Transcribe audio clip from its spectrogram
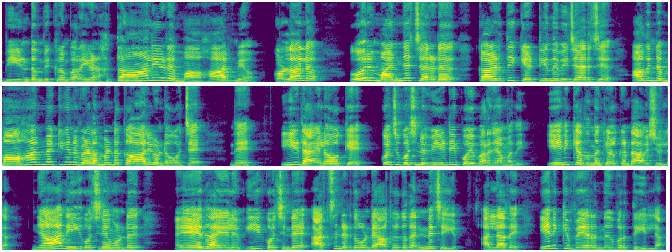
വീണ്ടും വിക്രം പറയുകയാണ് താലിയുടെ മഹാത്മ്യോ? കൊള്ളാലോ. ഒരു മഞ്ഞ ചരട് കഴുത്തി കെട്ടിയെന്ന് വിചാരിച്ച് അതിന്റെ മഹാന്മയ്ക്ക് ഇങ്ങനെ വിളമ്പേണ്ട കാര്യമുണ്ടോ കൊച്ചേ? ദേ ഈ ഡയലോഗൊക്കെ കൊച്ചു കൊച്ചിന്റെ വീട്ടിൽ പോയി പറഞ്ഞാൽ മതി. എനിക്കതൊന്നും കേൾക്കേണ്ട ആവശ്യമില്ല. ഞാൻ ഈ കൊച്ചിനെ കൊണ്ട് ഏതായാലും ഈ കൊച്ചിന്റെ അച്ഛന്റെ അടുത്ത് കൊണ്ടേ ആക്കുക തന്നെ ചെയ്യും. അല്ലാതെ എനിക്ക് വേറെ നിവൃത്തിയില്ല.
